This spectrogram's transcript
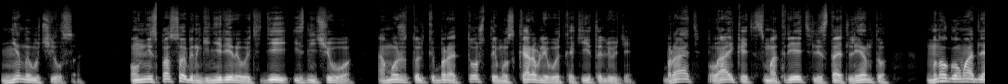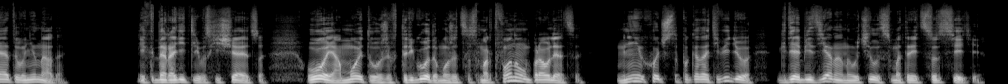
не научился. Он не способен генерировать идеи из ничего, а может только брать то, что ему скармливают какие-то люди. Брать, лайкать, смотреть, листать ленту. Много ума для этого не надо. И когда родители восхищаются, «Ой, а мой-то уже в три года может со смартфоном управляться», мне хочется показать видео, где обезьяна научилась смотреть соцсети.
